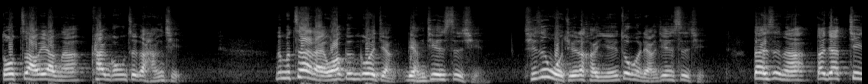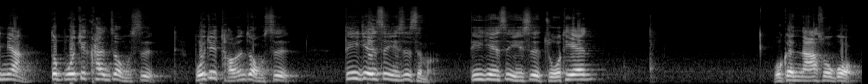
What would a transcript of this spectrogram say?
都照样呢看空这个行情。那么再来，我要跟各位讲两件事情，其实我觉得很严重的两件事情，但是呢，大家尽量都不会去看这种事，不会去讨论这种事。第一件事情是什么？第一件事情是昨天我跟大家说过。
